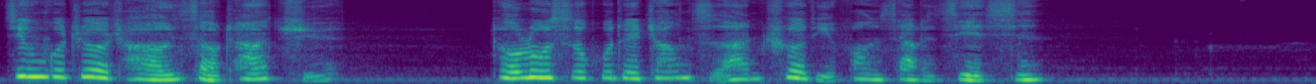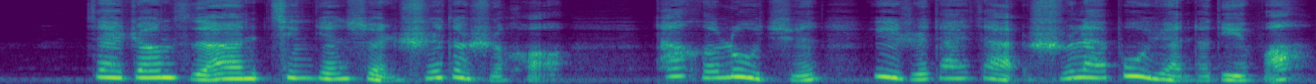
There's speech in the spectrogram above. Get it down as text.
经过这场小插曲。头鹿似乎对张子安彻底放下了戒心。在张子安清点损失的时候，他和鹿群一直待在十来步远的地方。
